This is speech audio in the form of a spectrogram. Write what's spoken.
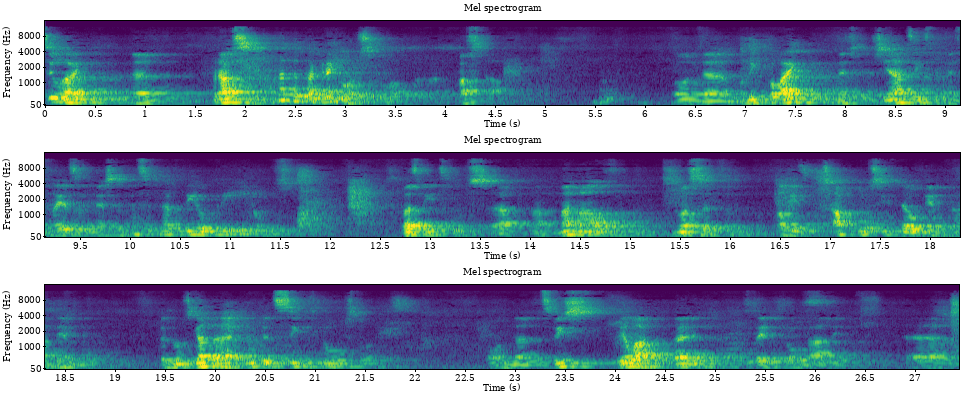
cilvēki uh, prasa, kā tad tā Gregors skola pastāv? Un, uh, un ik pa laikam mēs mums jāatzīst, ka mēs liedzamies, ka tas ir tāds Dievu brīnums. Baznīca mums manāli nosaka palīdz mums apkurs izdevumiem kādiem, kad mums gadā ir 20 tūkstoši. Un tas viss lielākā daļa teicu, kaut kādi uh, eh,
